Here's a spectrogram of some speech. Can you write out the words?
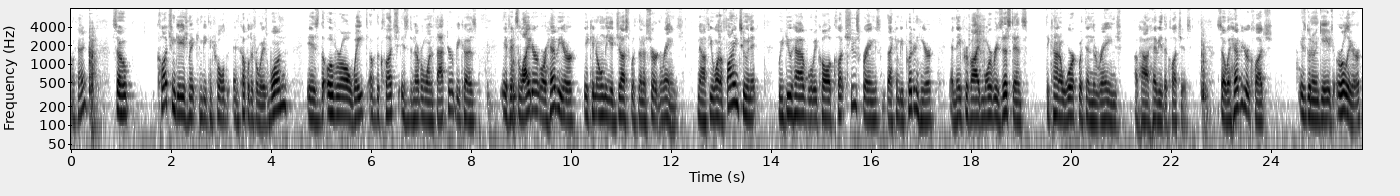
okay? So clutch engagement can be controlled in a couple different ways. One is the overall weight of the clutch is the number one factor because if it's lighter or heavier, it can only adjust within a certain range. Now, if you want to fine tune it, we do have what we call clutch shoe springs that can be put in here and they provide more resistance to kind of work within the range of how heavy the clutch is. So a heavier clutch is going to engage earlier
